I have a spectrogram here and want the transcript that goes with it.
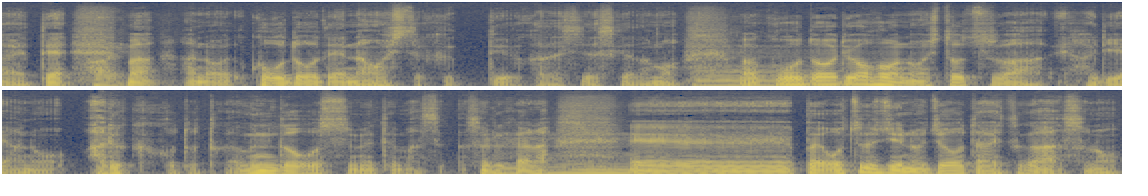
えて、はい、まあ、あの行動で直していくっていう形ですけども、まあ、行動療法の一つはやはりあの歩くこととか運動を進めてます。それから、えー、やっぱりお通じの状態とかその、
